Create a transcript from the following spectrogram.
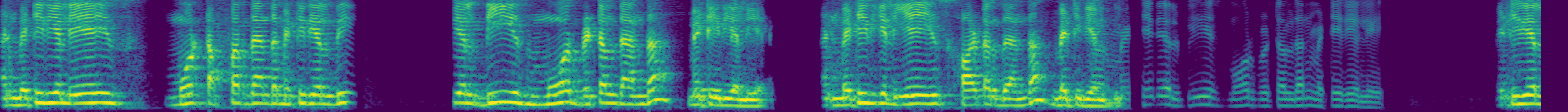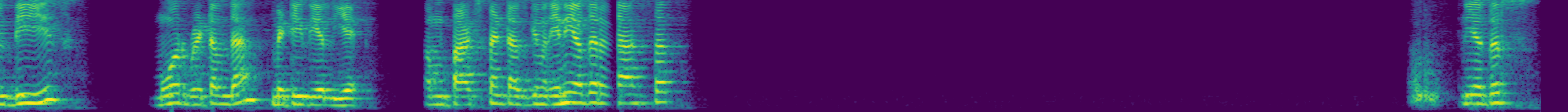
and material A is more tougher than the material B. Material B is more brittle than the material A and material A is harder than the material B. Material B is more brittle than material A. Material B is more brittle than material A. Some participant has given any other answer? Any others?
